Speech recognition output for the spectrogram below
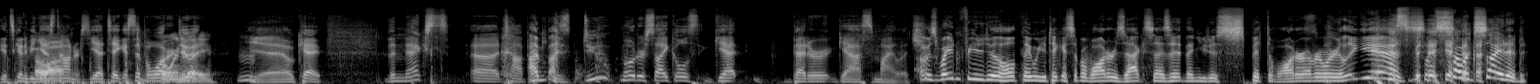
It's going to be Oh, guest uh, honors. Yeah, take a sip of water. Do ready. it. Yeah, okay. The next uh, topic is: Do motorcycles get better gas mileage? I was waiting for you to do the whole thing where you take a sip of water, Zack says it, and then you just spit the water everywhere. You're like, yes, so, so excited.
